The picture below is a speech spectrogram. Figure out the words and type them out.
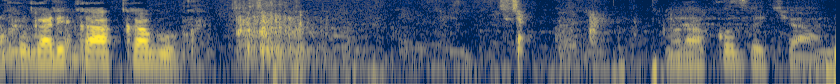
akagari ka kabuga. Murakoze cyane.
